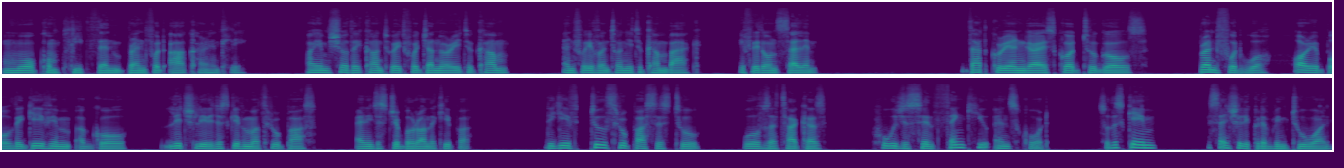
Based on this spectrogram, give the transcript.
more complete than Brentford are currently. I am sure they can't wait for January to come and for Ivan Toney to come back if they don't sell him. That Korean guy scored two goals. Brentford were horrible. They gave him a goal. Literally, they just gave him a through pass and he just dribbled around the keeper. They gave two through passes to Wolves attackers who just said thank you and scored. So this game essentially could have been 2 1.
